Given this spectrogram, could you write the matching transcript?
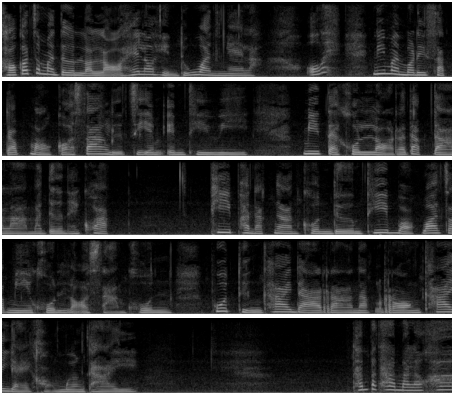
เขาก็จะมาเดินหล่อๆ ให้เราเห็นทุกวันไงล่ะ โอ้ย นี่มันบริษัทรับเหมาก่อสร้างหรือ GMMTV มีแต่คนหล่อระดับดารามาเดินให้ควัก พี่พนักงานคนเดิมที่บอกว่าจะมีคนหล่อสามคน พูดถึงค่ายดารานักร้องค่ายใหญ่ของเมืองไทย ท่านประธานมาแล้วค่ะ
